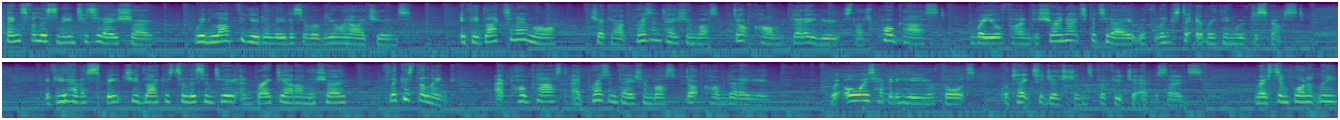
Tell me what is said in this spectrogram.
Thanks for listening to today's show. We'd love for you to leave us a review on iTunes. If you'd like to know more, check out presentationboss.com.au slash podcast, where you'll find the show notes for today with links to everything we've discussed. If you have a speech you'd like us to listen to and break down on the show, flick us the link at podcast at presentationboss.com.au. We're always happy to hear your thoughts or take suggestions for future episodes. Most importantly,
